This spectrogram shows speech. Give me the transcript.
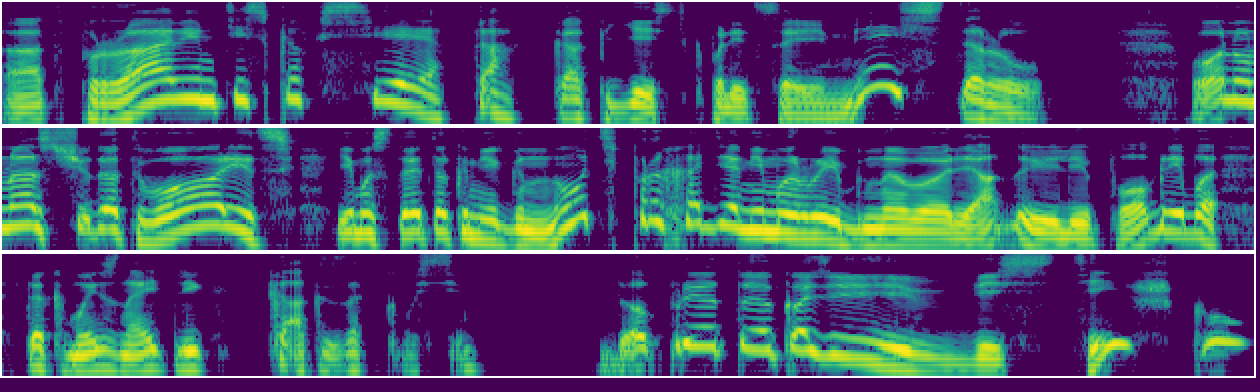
Отправимтесь ко все, так как есть к полицеймейстеру. Он у нас чудотворец, ему стоит только мигнуть, проходя мимо рыбного ряда или погреба, так мы, знаете ли, как закусим. Да при этой оказии вестишку...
